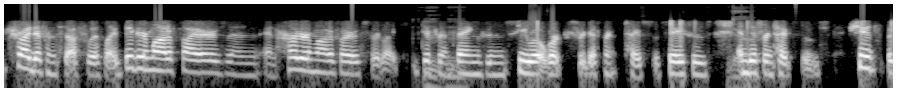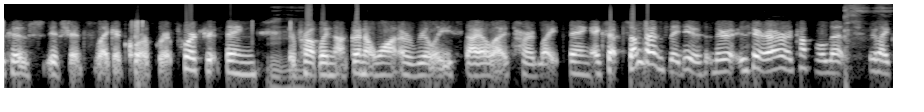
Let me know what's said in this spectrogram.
try different stuff with like bigger modifiers and, and harder modifiers for like different mm-hmm. things and see what works for different types of faces yeah. and different types of shoots because if it's like a corporate portrait thing, mm-hmm. they're probably not going to want a really stylized hard light thing. Except sometimes they do. There there are a couple that they're like,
